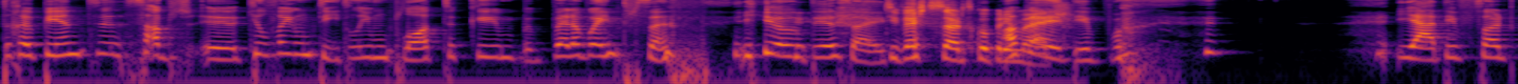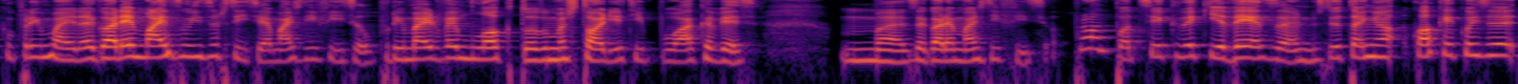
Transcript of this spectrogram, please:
de repente, sabes, eh, aquilo veio um título e um plot que era bem interessante. E eu pensei. Tiveste sorte com o primeiro. Ok, tipo. yeah, tive sorte com o primeiro. Agora é mais um exercício, é mais difícil. O primeiro vem-me logo toda uma história, tipo, à cabeça. Mas agora é mais difícil. Pronto, pode ser que daqui a 10 anos eu tenha qualquer coisa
